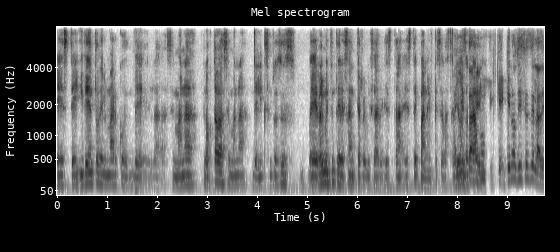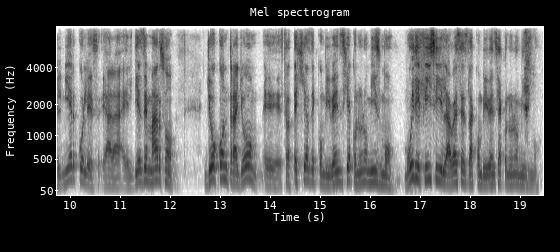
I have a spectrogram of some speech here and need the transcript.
este, y dentro del marco de la semana, la octava semana del IX. Entonces, es realmente interesante revisar esta, este panel que se va a estar llevando a cabo. ¿qué, nos dices de la del miércoles, el 10 de marzo? yo contra yo, eh, estrategias de convivencia con uno mismo. Muy difícil a veces la convivencia con uno mismo.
